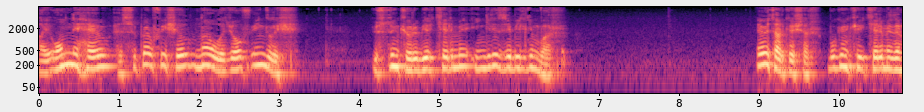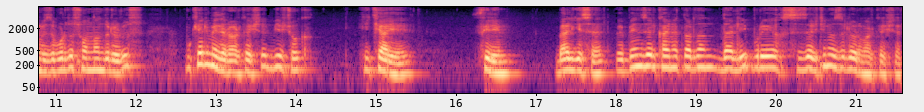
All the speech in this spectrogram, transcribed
I only have a superficial knowledge of English. Üstün körü bir kelime İngilizce bilgim var. Evet arkadaşlar, bugünkü kelimelerimizi burada sonlandırıyoruz. Bu kelimeleri arkadaşlar birçok hikaye, film, belgesel ve benzeri kaynaklardan derleyip buraya sizler için hazırlıyorum arkadaşlar.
